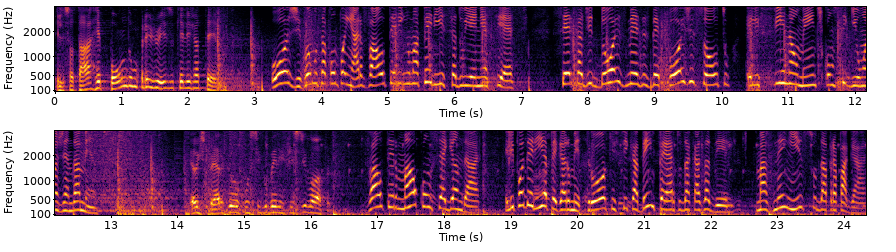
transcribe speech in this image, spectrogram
ele só está repondo um prejuízo que ele já teve. Hoje vamos acompanhar Walter em uma perícia do INSS. Cerca de dois meses depois de solto, ele finalmente conseguiu um agendamento. Eu espero que eu consiga o benefício de volta. Walter mal consegue andar. Ele poderia pegar o metrô, que fica bem perto da casa dele, mas nem isso dá para pagar.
